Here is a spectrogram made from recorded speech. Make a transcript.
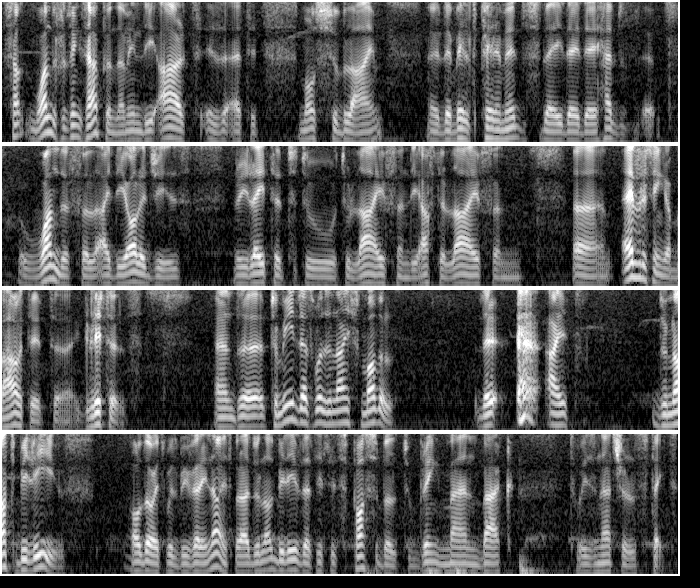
some wonderful things happened. I mean, the art is at its most sublime. Uh, they built pyramids. They, they, they had uh, wonderful ideologies related to, to life and the afterlife and uh, everything about it uh, glitters. And uh, to me, that was a nice model. There I do not believe, although it would be very nice, but I do not believe that it is possible to bring man back to his natural state,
